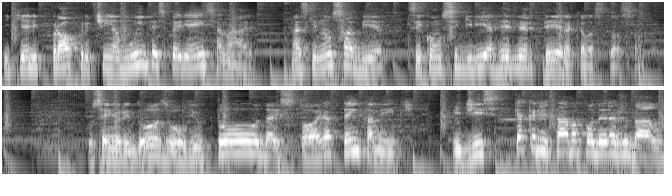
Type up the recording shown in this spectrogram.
e que ele próprio tinha muita experiência na área, mas que não sabia se conseguiria reverter aquela situação. O senhor idoso ouviu toda a história atentamente e disse que acreditava poder ajudá-lo,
